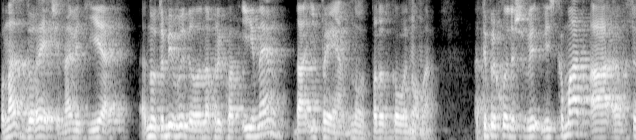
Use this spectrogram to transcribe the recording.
У нас, до речі, навіть є. Ну тобі видали, наприклад, ІНН, да, ІПН, ну податковий номер. Ти приходиш в військкомат, а е,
